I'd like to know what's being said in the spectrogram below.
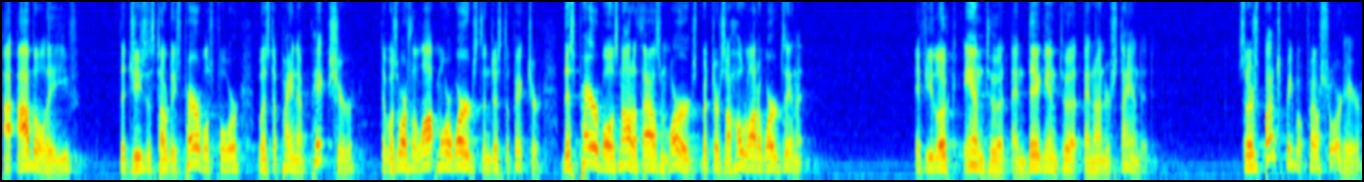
I believe that Jesus told these parables for was to paint a picture that was worth a lot more words than just a picture. This parable is not a thousand words, but there's a whole lot of words in it. If you look into it and dig into it and understand it. So there's a bunch of people that fell short here.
